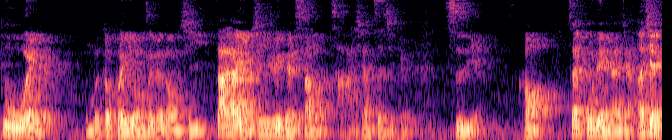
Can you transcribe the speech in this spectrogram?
部位的，我们都可以用这个东西。大家有兴趣可以上网查一下这几个字眼。哦，在古典来讲，而且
